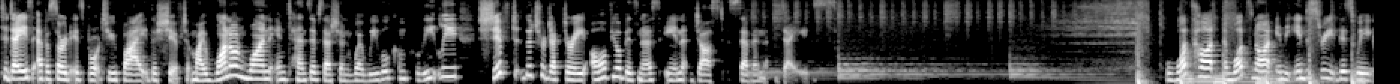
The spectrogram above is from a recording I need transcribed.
Today's episode is brought to you by The Shift, my one on one intensive session where we will completely shift the trajectory of your business in just seven days. What's hot and what's not in the industry this week.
